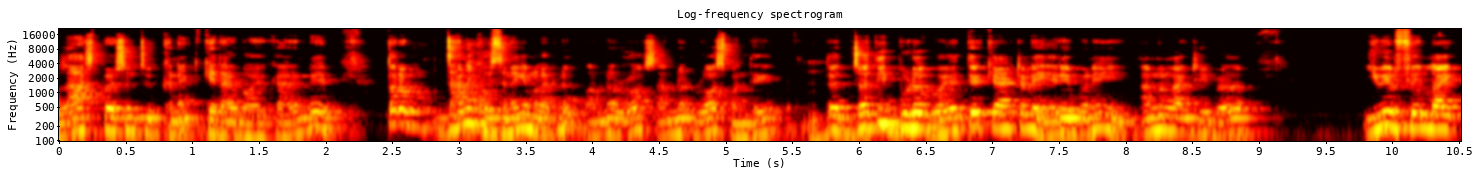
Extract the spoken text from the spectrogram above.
last person to connect केटा भएको कारणले तर जानै खोज्दैन कि मलाई नो हाम नट रस हाम नट रस भन्थेँ कि तर जति बुढो भयो त्यो क्यारेक्टरले हेऱ्यो भने I'm not like to brother you will feel like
